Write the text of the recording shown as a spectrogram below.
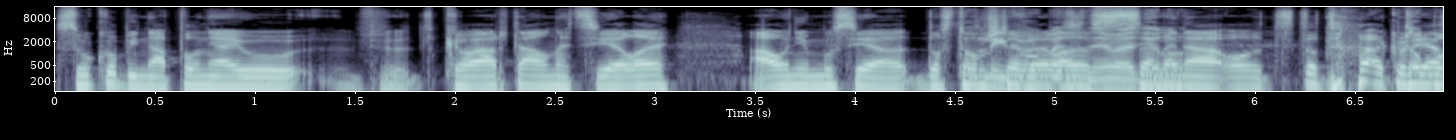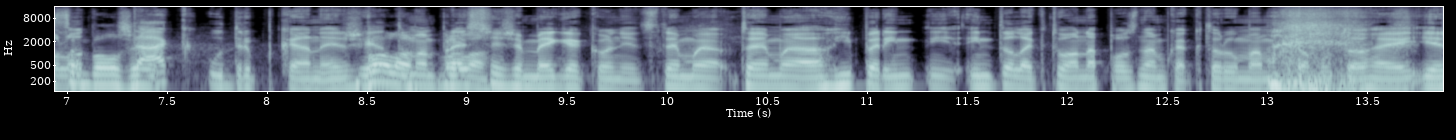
súkoby naplňajú kvartálne ciele a oni musia vôbec veľa semena od... To, to, akože to ja bolo som bol, že... tak udrpkané, že ja Bolo, to mám presne, že mega koniec. To je moja, to je moja hyperintelektuálna poznámka, ktorú mám k tomuto, hej, je,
